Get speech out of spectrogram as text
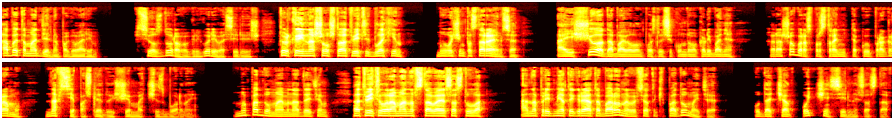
«Об этом отдельно поговорим». «Все здорово, Григорий Васильевич. Только и нашел, что ответить Блохин. Мы очень постараемся. А еще, — добавил он после секундного колебания, — хорошо бы распространить такую программу на все последующие матчи сборной». «Мы подумаем над этим», — ответил Романов, вставая со стула. «А на предмет игры от обороны вы все-таки подумайте». У датчан очень сильный состав.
